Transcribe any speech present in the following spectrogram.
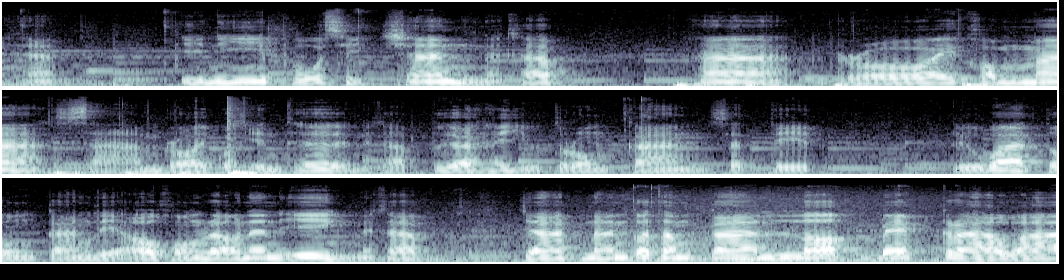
นะฮะ ทีนี้ position นะครับ 500คอมมา300 กด enter นะครับ เพื่อให้อยู่ตรงกลาง state หรือว่าตรงกลาง layout ของเรานั่นเองนะครับ จากนั้นก็ทำการล็อก background ไว้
